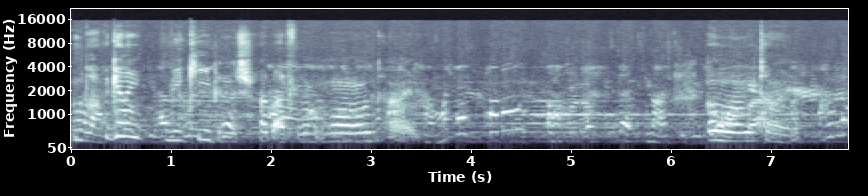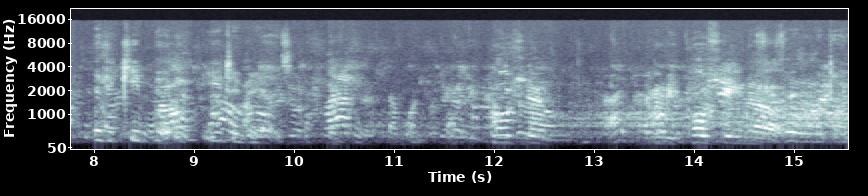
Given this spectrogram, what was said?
I'm probably gonna be keeping this tripod for a long time. Oh, a long time if you keep YouTube videos. I'm be posting. A long time.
